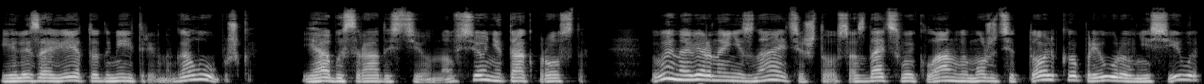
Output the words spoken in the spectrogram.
«Елизавета Дмитриевна, голубушка, я бы с радостью, но все не так просто. Вы, наверное, не знаете, что создать свой клан вы можете только при уровне силы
